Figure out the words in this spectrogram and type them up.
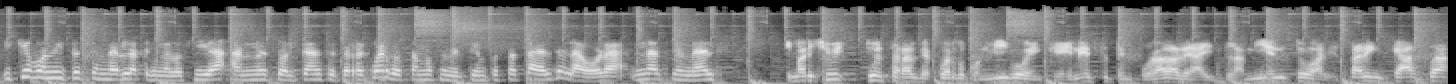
Y qué bonito es tener la tecnología a nuestro alcance. Te recuerdo, estamos en el tiempo estatal de la hora nacional. Y Marichuy, tú estarás de acuerdo conmigo en que en esta temporada de aislamiento, al estar en casa,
